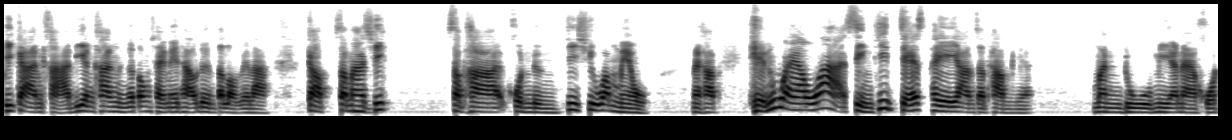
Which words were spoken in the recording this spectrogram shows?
พิการขาเดี้ยงข้างหนึ่งก็ต้องใช้ไม้เท้าเดินตลอดเวลา กับสมาชิกสภาคนหนึ่งที่ชื่อว่า Mel นะครับ เห็นแววว่าสิ่งที่ Jayce พยายามจะทำเนี่ย มันดูมีอนาคต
